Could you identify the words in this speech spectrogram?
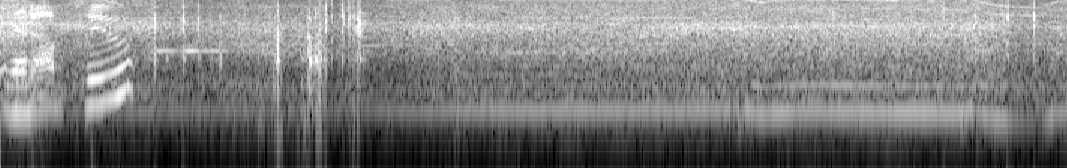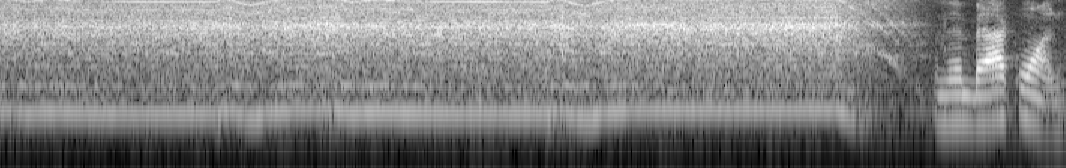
And then up two. And then back one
